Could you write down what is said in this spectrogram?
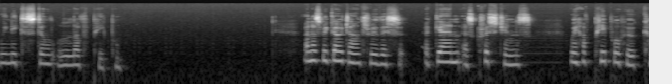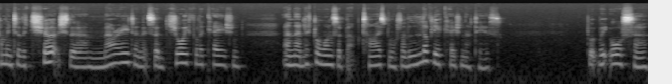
we need to still love people. And as we go down through this, again, as Christians, we have people who come into the church, they're married, and it's a joyful occasion, and their little ones are baptized, and what a lovely occasion that is but we also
